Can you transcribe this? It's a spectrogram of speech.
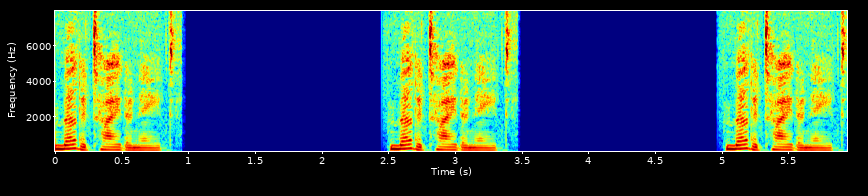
Metatitanate. Metatitanate. Metatitanate.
